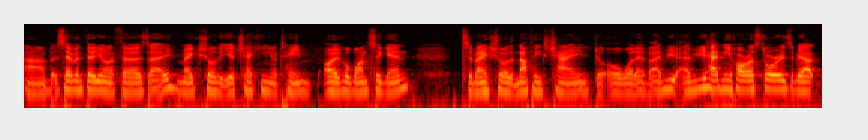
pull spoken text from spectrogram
uh, but 7.30 on a Thursday, make sure that you're checking your team over once again to make sure that nothing's changed or, or whatever. Have you have you had any horror stories about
